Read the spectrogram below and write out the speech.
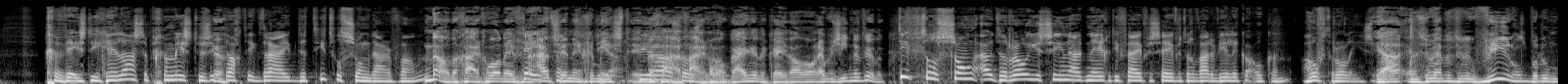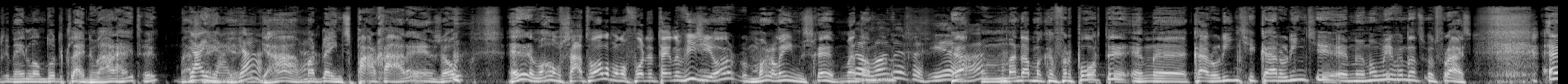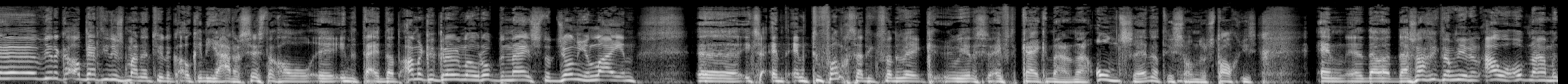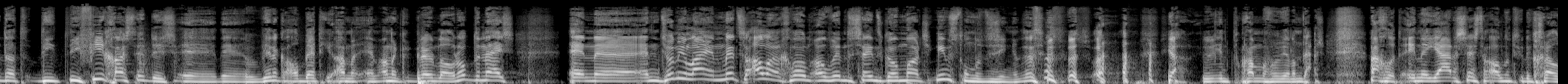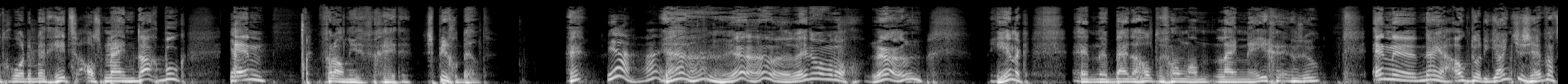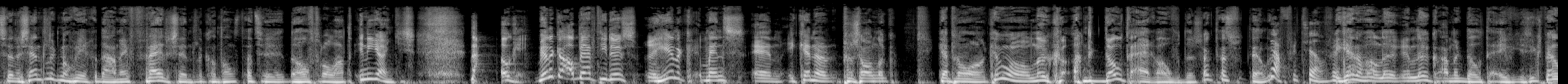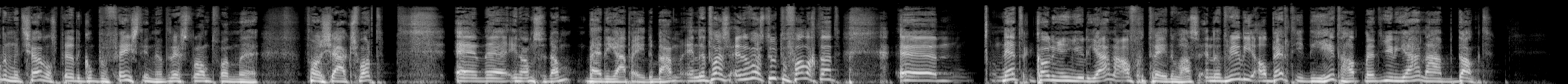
geweest die ik helaas heb gemist. Dus ik Ja. dacht, ik draai de titelsong daarvan. Nou, dan ga je gewoon even een uitzending gemist. ja. en dan Ja, ga, ga je gewoon wel. kijken. Dan kun je dan nog even zien natuurlijk. Titelsong uit de rode scene uit 1975... waar Willeke ook een hoofdrol in speelt. Ja, en ze werd natuurlijk wereldberoemd in Nederland door de kleine waarheid. Hè? Maar Ja, ja, eh, ja. Ja, Marleen Spaargaren en zo. Waarom zaten we allemaal nog voor de televisie hoor? Marleen Scherp. Nou, Madame, wacht even. Ja. ja, Madame Verpoorte en eh Carolientje, Carolientje en eh, nog meer van dat soort fraais. Eh Willeke Alberti dus, maar natuurlijk ook in de jaren 60 al eh, in de tijd dat Anneke Greunlo, Rob de Nijs, Johnny Lyon. eh ik, en, en toevallig zat ik van de week weer eens even te kijken naar, naar ons. Hè, dat is zo nostalgisch. En daar, daar zag ik dan weer een oude opname dat die, die vier gasten, dus eh, de Willeke Alberti en Anneke Greunlo, Rob de Nijs en, eh, en Johnny Lyon met z'n allen gewoon over When the Saints Go Marching In stonden te zingen. Dat was, ja, in het programma van Willem Duis. Maar goed, in de jaren 60 al natuurlijk groot geworden met hits als Mijn Dagboek. En, vooral niet te vergeten, Spiegelbeeld. Ja, Ja, ja, dat weten we nog. Ja, heerlijk. En eh, bij de halte van lijn 9 en zo. En eh, nou ja, ook door de Jantjes, hè, wat ze recentelijk nog weer gedaan heeft. Vrij recentelijk althans, dat ze de hoofdrol had in de Jantjes. Nou, oké. Willeke Alberti dus. Heerlijk mens. En ik ken haar persoonlijk. Ik heb nog wel, ik heb nog wel een leuke anekdote eigenlijk over. Dus zal ik dat eens vertellen? Ja, vertel. vertel. Ik ken nog wel een leuke, een leuke anekdote eventjes. Ik speelde met Charles speelde ik op een feest in het restaurant van, eh van Jacques Zwart. En eh, in Amsterdam, bij de Jaap Edebaan. En het was, en het was toen toevallig dat ehm net koningin Juliana afgetreden was. En dat Willy Alberti die hit had met Juliana bedankt.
